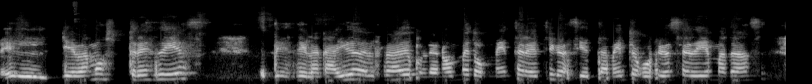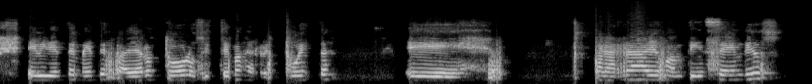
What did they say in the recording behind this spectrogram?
el, llevamos tres días desde la caída del radio por la enorme tormenta eléctrica, ciertamente ocurrió ese día en Matanzas, evidentemente fallaron todos los sistemas de respuesta eh, para rayos, antiincendios,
